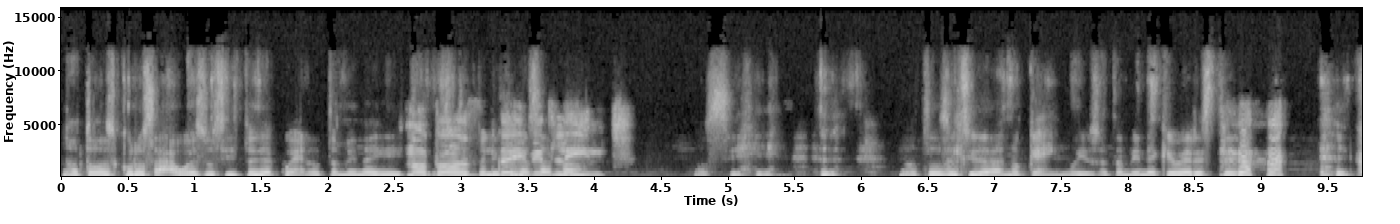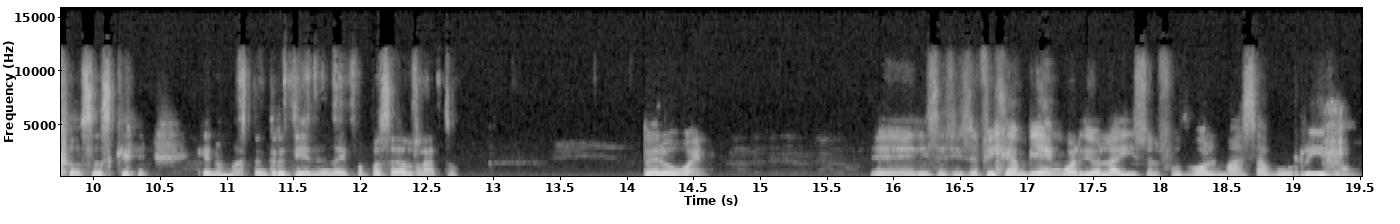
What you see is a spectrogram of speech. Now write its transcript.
No todo es Kurosawa, eso sí estoy de acuerdo. También hay no todo este, es David Lynch. No, sí. no todo es el ciudadano Kane, güey. O sea, también hay que ver este cosas que, que nomás te entretienen ahí para pasar el rato. Pero bueno. Eh, dice, si se fijan bien, Guardiola hizo el fútbol más aburrido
